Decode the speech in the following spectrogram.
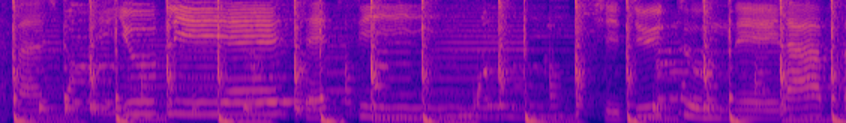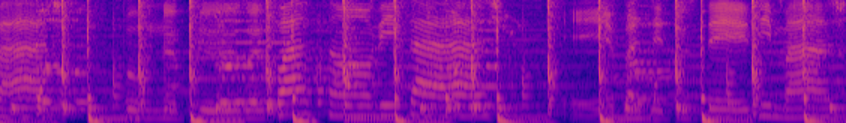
page et oublié cette fille. J'ai dû tourner la page pour ne plus revoir son visage et effacer toutes ces images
